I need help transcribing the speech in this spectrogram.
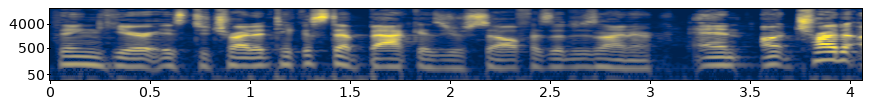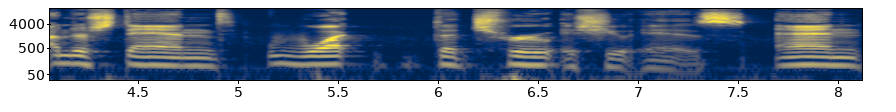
thing here is to try to take a step back as yourself as a designer and uh, try to understand what the true issue is. And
